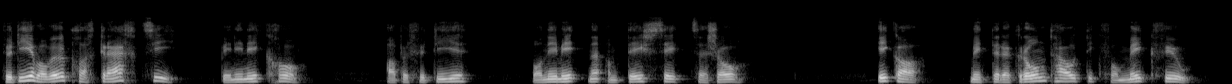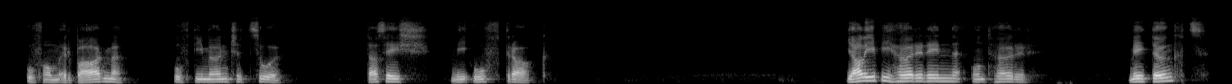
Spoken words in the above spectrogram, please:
für die, die wirklich gerecht sind, bin ich nicht gekommen. Aber für die, die nicht mitten am Tisch sitzen, schon. Ich gehe mit einer Grundhaltung vom Mitgefühl und vom Erbarmen auf die Menschen zu. Das ist mein Auftrag. Ja, liebe Hörerinnen und Hörer, mir dünkt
